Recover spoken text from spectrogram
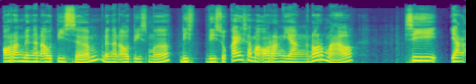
orang dengan autism dengan autisme dis- disukai sama orang yang normal, si yang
